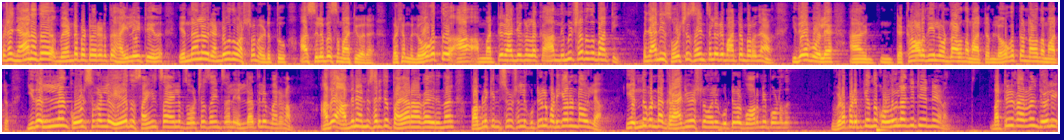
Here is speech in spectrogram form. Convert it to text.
പക്ഷേ ഞാനത് വേണ്ടപ്പെട്ടവരടുത്ത് ഹൈലൈറ്റ് ചെയ്ത് എന്നാലും രണ്ട് മൂന്ന് വർഷം എടുത്തു ആ സിലബസ് മാറ്റി വരാൻ. പക്ഷെ ലോകത്ത് ആ മറ്റു രാജ്യങ്ങളിലൊക്കെ ആ നിമിഷം ഇത് മാറ്റി. അപ്പോൾ ഞാൻ ഈ സോഷ്യൽ സയൻസിലൊരു മാറ്റം പറഞ്ഞാണ്. ഇതേപോലെ ടെക്നോളജിയിൽ ഉണ്ടാകുന്ന മാറ്റം ലോകത്തുണ്ടാകുന്ന മാറ്റം ഇതെല്ലാം കോഴ്സുകളിൽ ഏത് സയൻസ് ആയാലും സോഷ്യൽ സയൻസ് ആയാലും എല്ലാത്തിലും വരണം. അത് അതിനനുസരിച്ച് തയ്യാറാകാതിരുന്നാൽ പബ്ലിക് ഇൻസ്റ്റിറ്റ്യൂഷനിൽ കുട്ടികൾ പഠിക്കാനുണ്ടാവില്ല. എന്തുകൊണ്ടാണ് ഗ്രാജുവേഷൻ പോലും കുട്ടികൾ ഫോറിനിൽ പോണത്? ഇവിടെ പഠിപ്പിക്കുന്ന കൊള്ളൂലഞ്ഞിട്ട് തന്നെയാണ്. മറ്റൊരു കാരണം ജോലി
